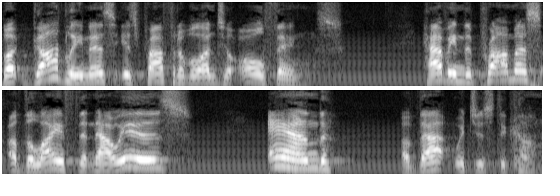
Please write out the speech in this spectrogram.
but godliness is profitable unto all things, having the promise of the life that now is and of that which is to come.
